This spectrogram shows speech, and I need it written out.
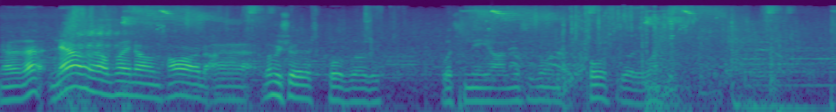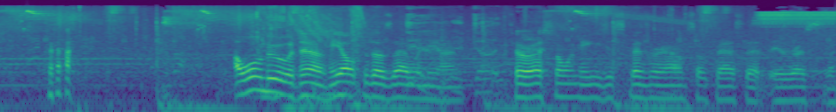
Now that now that I'm playing on hard, I, let me show you this cool ability with neon. This is one of the coolest ability. This. I won't do it with him. He also does that with Neon. To arrest someone, he just spins around so fast that it arrests them.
